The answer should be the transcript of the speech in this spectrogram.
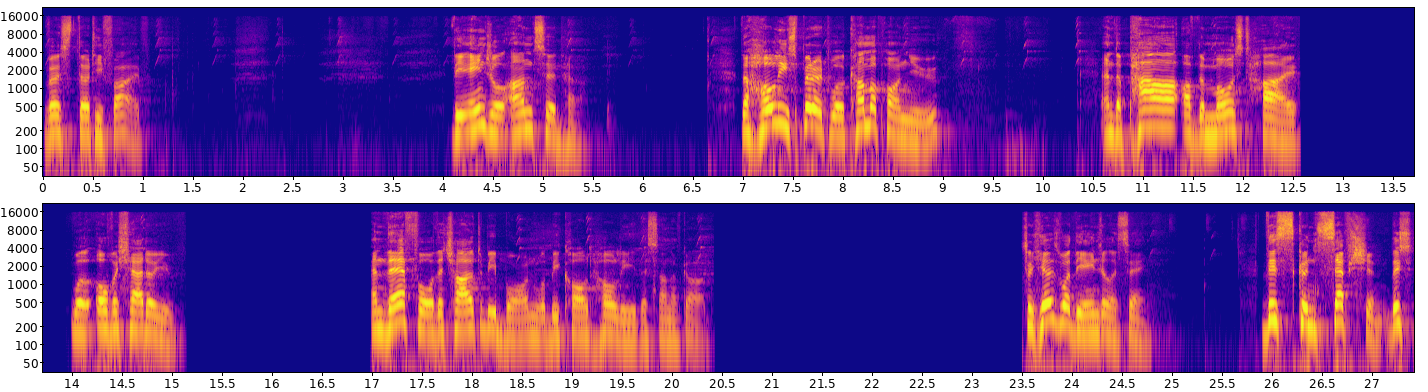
Verse 35. The angel answered her the Holy Spirit will come upon you, and the power of the Most High will overshadow you. And therefore, the child to be born will be called Holy, the Son of God. So here's what the angel is saying this conception, this,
